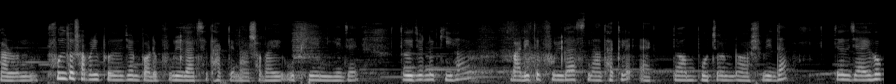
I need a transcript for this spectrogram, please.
কারণ ফুল তো সবারই প্রয়োজন পড়ে ফুল গাছে থাকে না, সবাই উঠিয়ে নিয়ে যায়। তো ওই জন্য কী হয়, বাড়িতে ফুল গাছ না থাকলে একদম প্রচণ্ড অসুবিধা। তো যাই হোক,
